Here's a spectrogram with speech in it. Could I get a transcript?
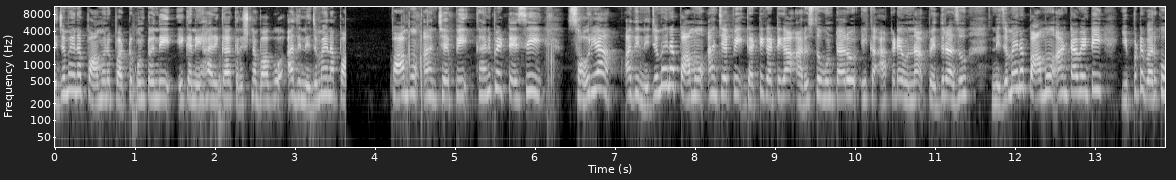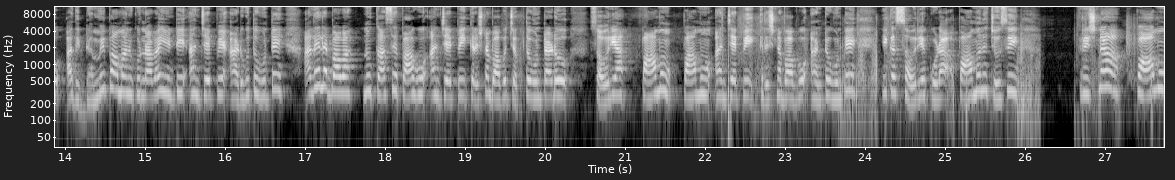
నిజమైన పామును పట్టుకుంటుంది. ఇక నిహారిక కృష్ణబాబు అది నిజమైన పాము పాము అని చెప్పి కనిపెట్టేసి శౌర్య అది నిజమైన పాము అని చెప్పి గట్టి గట్టిగా అరుస్తూ ఉంటారు. ఇక అక్కడే ఉన్న పెద్దిరాజు నిజమైన పాము అంటావేంటి? ఇప్పటి వరకు అది డమ్మి పాము అనుకున్నావా ఏంటి? అని చెప్పి అడుగుతూ ఉంటే అదేలే బావా నువ్వు కాసేపు ఆగు అని చెప్పి కృష్ణబాబు చెప్తూ ఉంటాడు. శౌర్య పాము పాము అని చెప్పి కృష్ణబాబు అంటూ ఉంటే ఇక శౌర్య కూడా పామును చూసి కృష్ణ పాము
